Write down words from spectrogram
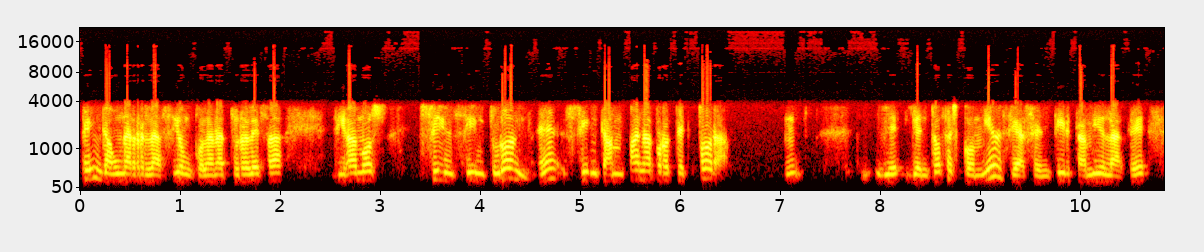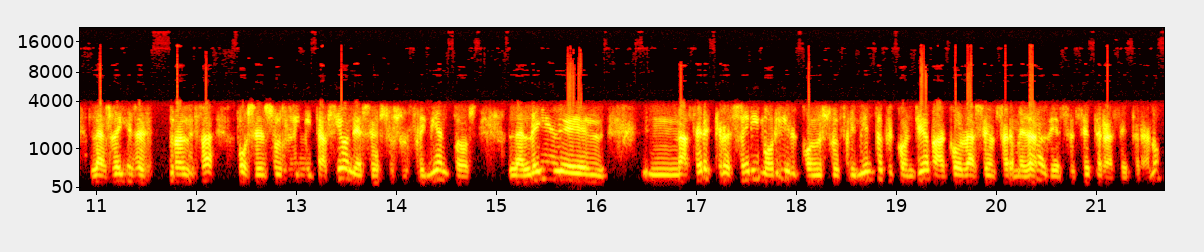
tenga una relación con la naturaleza, digamos, sin cinturón, sin campana protectora y, entonces comience a sentir también la, las leyes de naturaleza pues en sus limitaciones, en sus sufrimientos, la ley del nacer, crecer y morir, con el sufrimiento que conlleva, con las enfermedades, etcétera, etcétera, ¿no?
